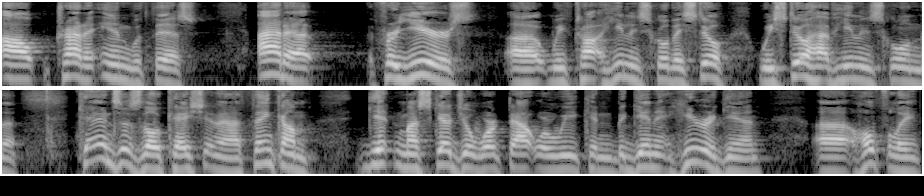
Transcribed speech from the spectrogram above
I'll try to end with this. I had a, for years, uh, we've taught healing school. They still, we still have healing school in the Kansas location, and I think I'm getting my schedule worked out where we can begin it here again uh, hopefully,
